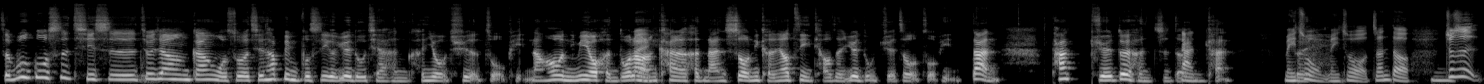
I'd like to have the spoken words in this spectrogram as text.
整部故事其实就像刚刚我说的，其实它并不是一个阅读起来很很有趣的作品，然后里面有很多让人看了很难受，你可能要自己调整阅读节奏的作品，但它绝对很值得看。没错，没错，真的、嗯、就是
